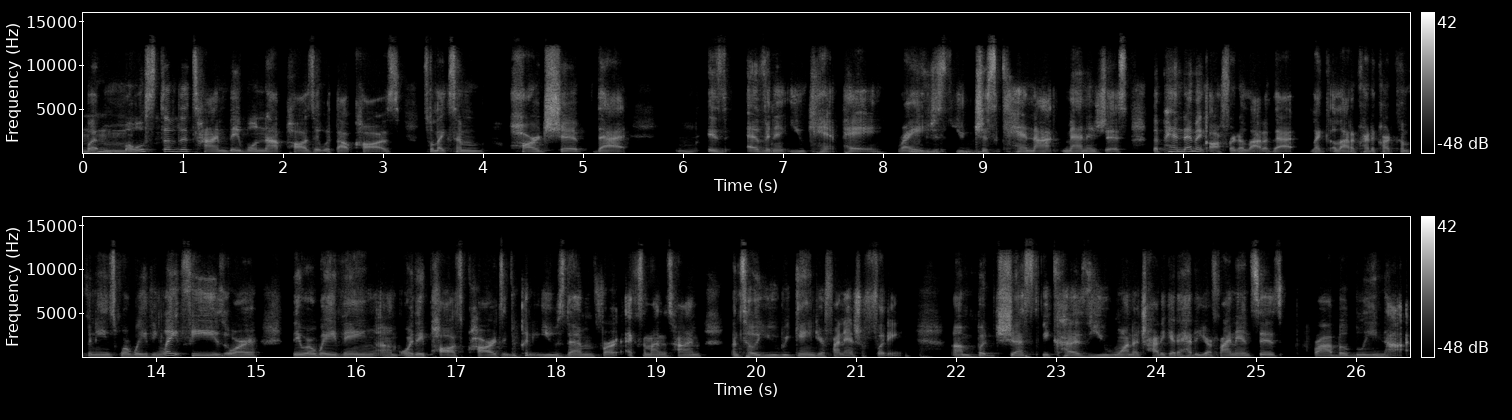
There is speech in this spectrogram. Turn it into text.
but mm-hmm. most of the time they will not pause it without cause. So, like some hardship that is evident you can't pay right mm-hmm. you just you mm-hmm. just cannot manage this the pandemic offered a lot of that like a lot of credit card companies were waiving late fees or they were waiving um, or they paused cards and you couldn't use them for x amount of time until you regained your financial footing um, but just because you want to try to get ahead of your finances probably not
